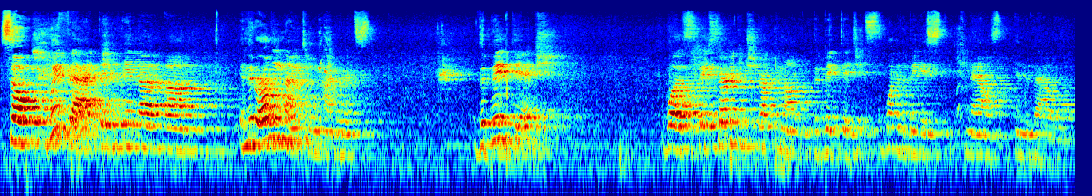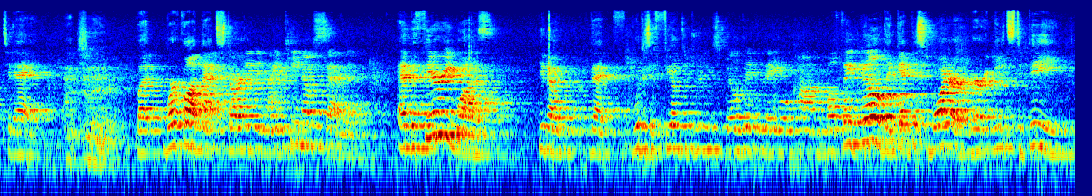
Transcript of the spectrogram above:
So with that, in, in, the, um, in the early 1900s, the big ditch was, they started constructing on the big ditch. It's one of the biggest canals in the valley today, actually. But work on that started in 1907. And the theory was, you know, that, what is it, Field of Dreams, build it and they will come. Well, if they build and get this water where it needs to be,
